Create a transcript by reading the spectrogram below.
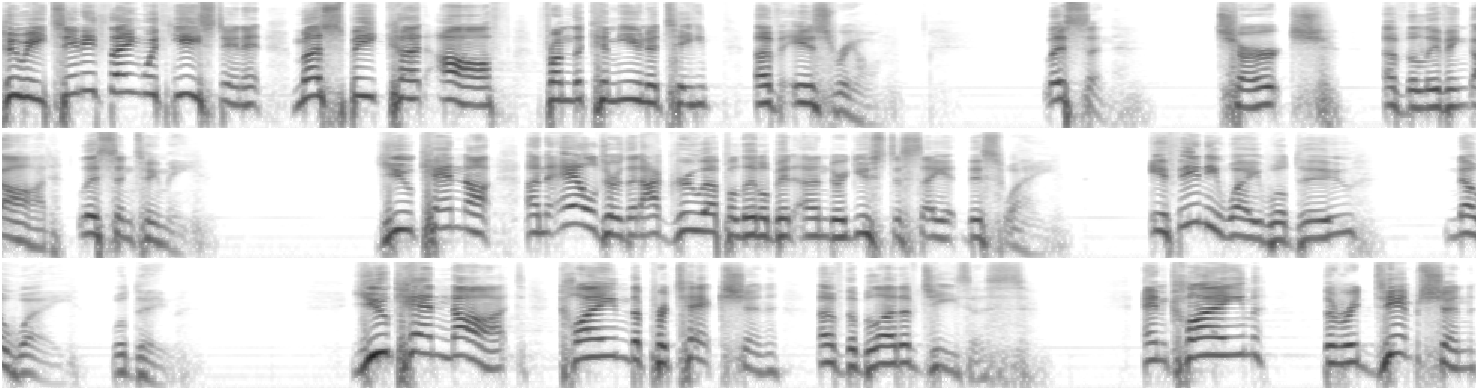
who eats anything with yeast in it must be cut off from the community of Israel. Listen, church of the living God, listen to me. You cannot, an elder that I grew up a little bit under used to say it this way if any way will do, no way will do. You cannot claim the protection of the blood of Jesus and claim the redemption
